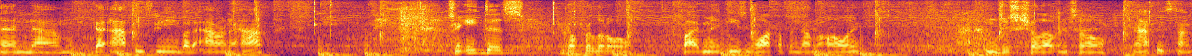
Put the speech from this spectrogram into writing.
then um, got athletes meeting about an hour and a half. So eat this, go for a little five minute easy walk up and down the hallway. And just chill out until athlete's time.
